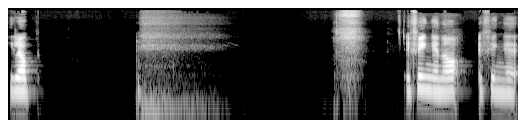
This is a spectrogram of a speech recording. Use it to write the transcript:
ich glaube, ich finde noch, ich finde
